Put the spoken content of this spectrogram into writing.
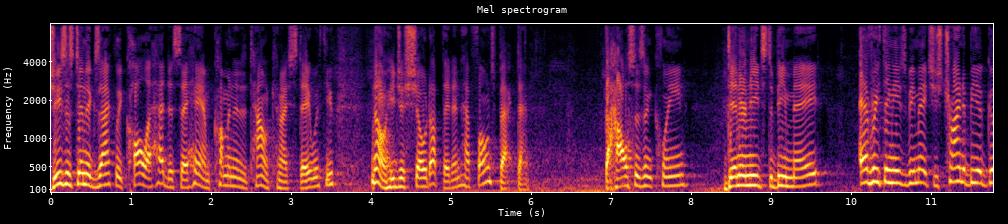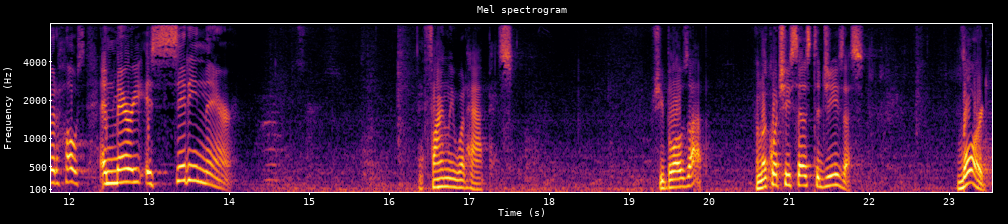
Jesus didn't exactly call ahead to say, Hey, I'm coming into town. Can I stay with you? No, he just showed up. They didn't have phones back then. The house isn't clean. Dinner needs to be made. Everything needs to be made. She's trying to be a good host, and Mary is sitting there. And finally, what happens? She blows up. And look what she says to Jesus Lord,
